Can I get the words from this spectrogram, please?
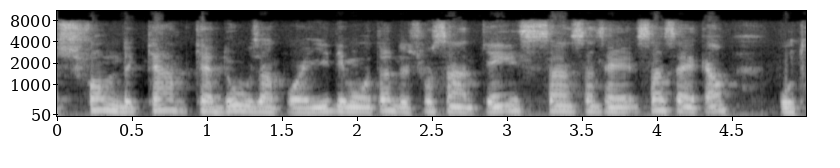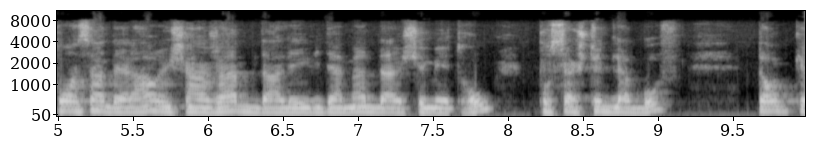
sous forme de cartes cadeaux aux employés des montants de 75, 100, 150 ou 300 dollars échangeables dans les, évidemment chez Métro pour s'acheter de la bouffe. Donc,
